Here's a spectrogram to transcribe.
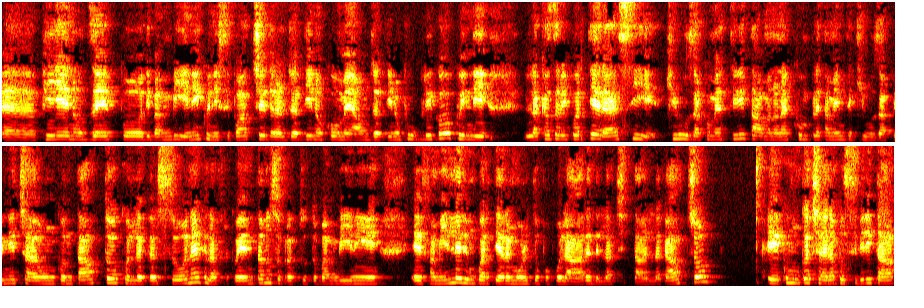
Eh, pieno zeppo di bambini, quindi si può accedere al giardino come a un giardino pubblico, quindi la casa di quartiere è sì chiusa come attività, ma non è completamente chiusa, quindi c'è un contatto con le persone che la frequentano, soprattutto bambini e famiglie di un quartiere molto popolare della città Il Lagaccio e comunque c'è la possibilità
